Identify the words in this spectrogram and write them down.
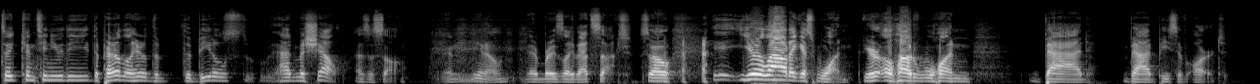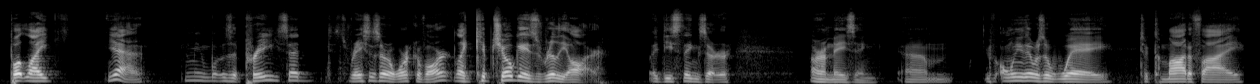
to continue the the parallel here, the the Beatles had Michelle as a song. And you know everybody's like that sucked. So you're allowed, I guess, one. You're allowed one bad bad piece of art. But like, yeah, I mean, what was it? Pre he said races are a work of art. Like Kipchoge's really are. Like these things are are amazing. Um, if only there was a way to commodify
